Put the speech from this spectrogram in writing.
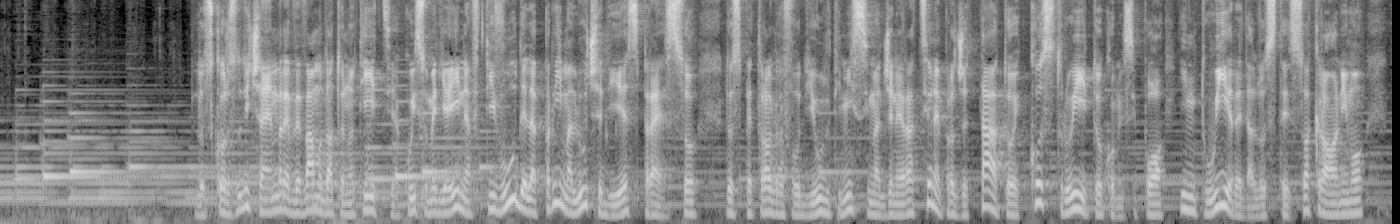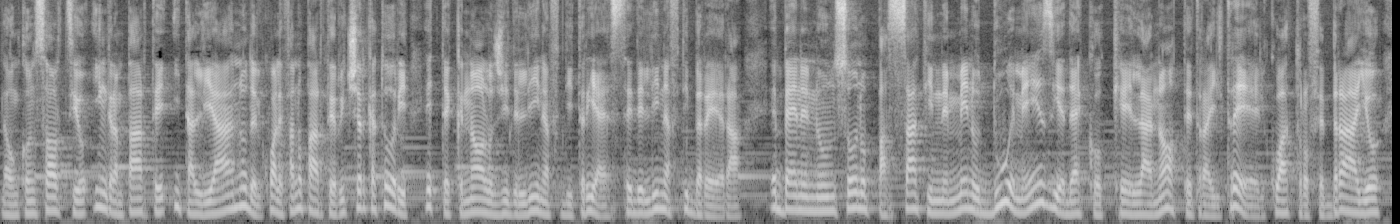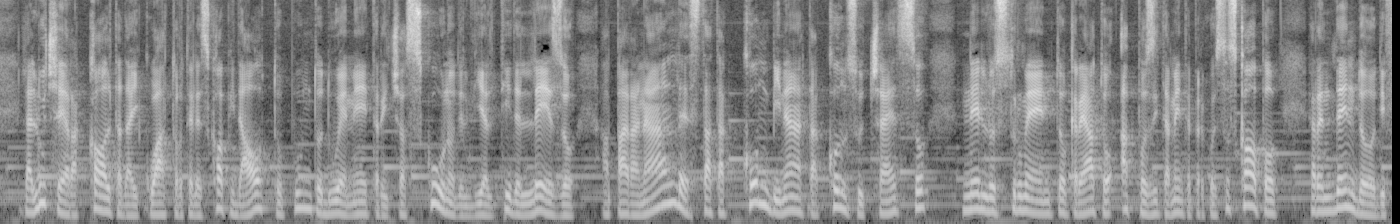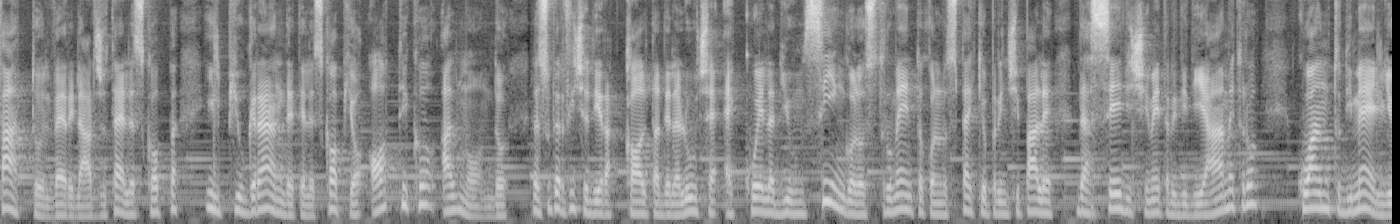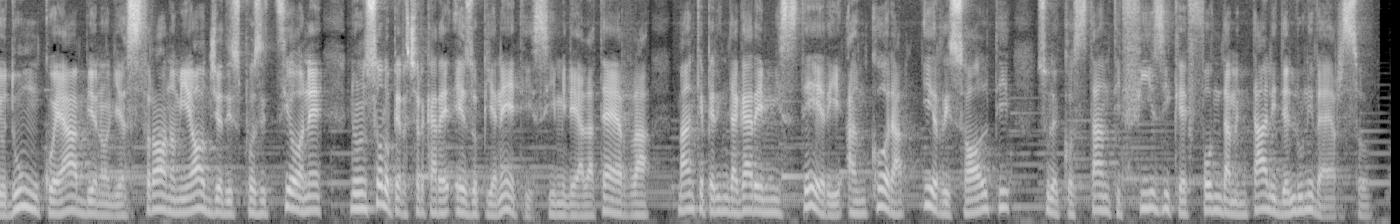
Lo scorso dicembre avevamo dato notizia qui su Media Inaf TV della prima luce di Espresso, lo spettrografo di ultimissima generazione progettato e costruito, come si può intuire dallo stesso acronimo, da un consorzio in gran parte italiano del quale fanno parte ricercatori e tecnologi dell'Inaf di Trieste e dell'Inaf di Brera. Ebbene, non sono passati nemmeno due mesi ed ecco che la notte tra il 3 e il 4 febbraio la luce raccolta dai quattro telescopi da 8.2 metri ciascuno ciascuno del VLT dell'ESO a Paranal è stata combinata con successo nello strumento creato appositamente per questo scopo, rendendo di fatto il Very Large Telescope il più grande telescopio ottico al mondo. La superficie di raccolta della luce è quella di un singolo strumento con lo specchio principale da 16 metri di diametro. Quanto di meglio dunque abbiano gli astronomi oggi a disposizione non solo per cercare esopianeti simili alla Terra, Terra, ma anche per indagare misteri ancora irrisolti sulle costanti fisiche fondamentali dell'universo.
